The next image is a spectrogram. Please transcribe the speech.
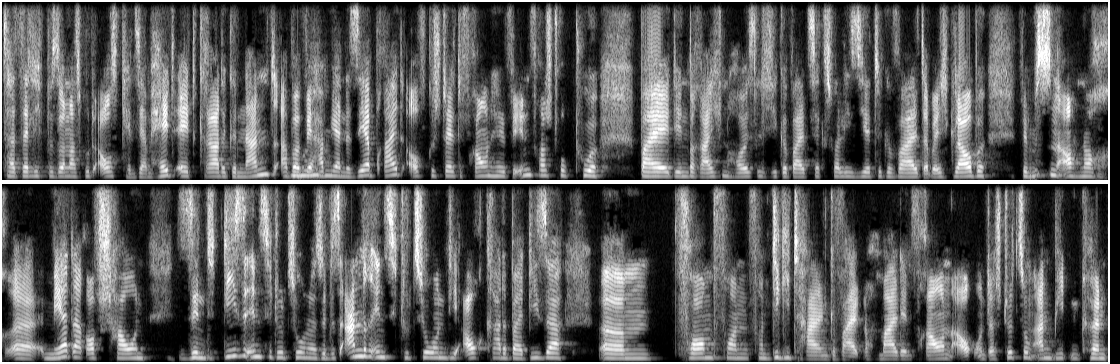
tatsächlich besonders gut auskennt. Sie haben Hate Aid gerade genannt, aber mhm. wir haben ja eine sehr breit aufgestellte Frauenhilfeinfrastruktur bei den Bereichen häusliche Gewalt, sexualisierte Gewalt. Aber ich glaube, wir müssen auch noch äh, mehr darauf schauen, sind diese Institutionen, also das andere Institutionen, die auch gerade bei dieser ähm, Form von, von digitalen Gewalt nochmal den Frauen auch Unterstützung anbieten können.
